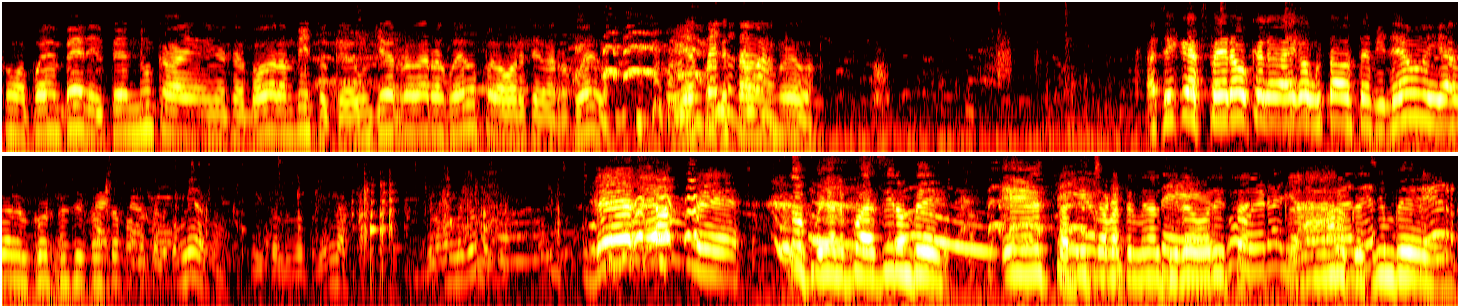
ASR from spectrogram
Como pueden ver, y ustedes nunca en El Salvador han visto que un hierro agarra juego, pero ahora se agarra juego. Y es porque estaba en juego. Así que espero que les haya gustado este video y hagan el cortecito este porque te lo comienzo. Y te lo terminas. ¿Te lo comienzo? ¡Dele, hombre! No, pues ya le puedo decir, hombre. Esta Sí, bicha va a terminar el video ahorita. Claro que a sí, hombre. decir.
